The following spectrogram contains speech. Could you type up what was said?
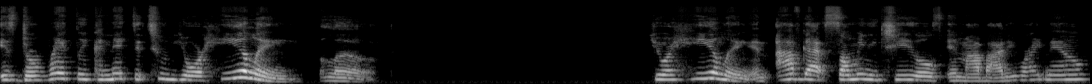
is directly connected to your healing, beloved? Your healing. And I've got so many chills in my body right now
